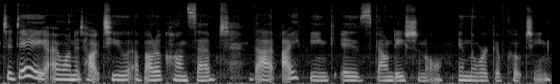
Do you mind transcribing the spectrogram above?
Today, I want to talk to you about a concept that I think is foundational in the work of coaching.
